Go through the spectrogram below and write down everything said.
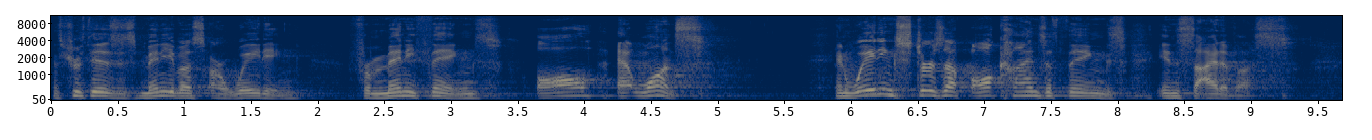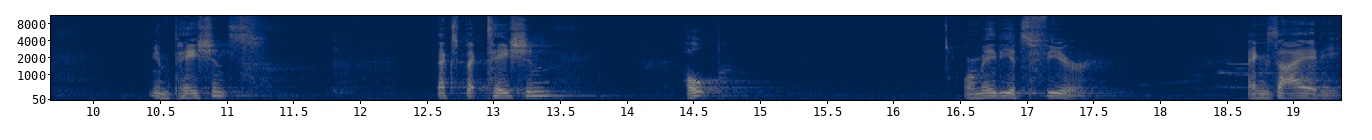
The truth is, is many of us are waiting for many things all at once. And waiting stirs up all kinds of things inside of us. impatience, expectation, hope. Or maybe it's fear, anxiety,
